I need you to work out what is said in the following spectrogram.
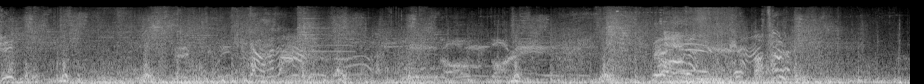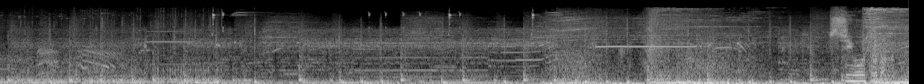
仕事だ。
